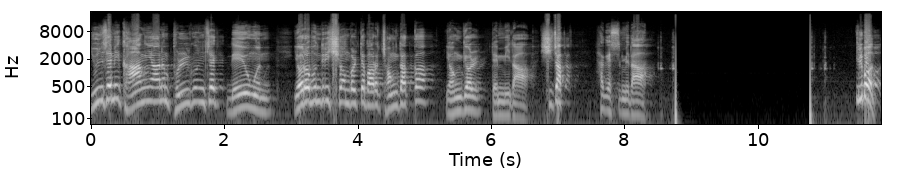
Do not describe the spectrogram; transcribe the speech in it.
윤쌤이 강의하는 붉은색 내용은 여러분들이 시험 볼 때 바로 정답과 연결됩니다. 시작하겠습니다. 1번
